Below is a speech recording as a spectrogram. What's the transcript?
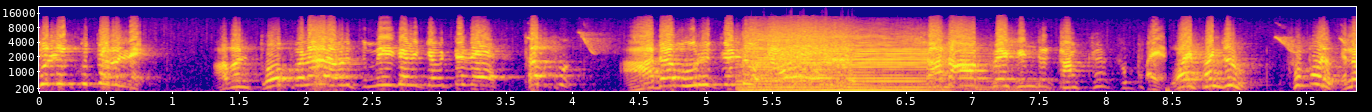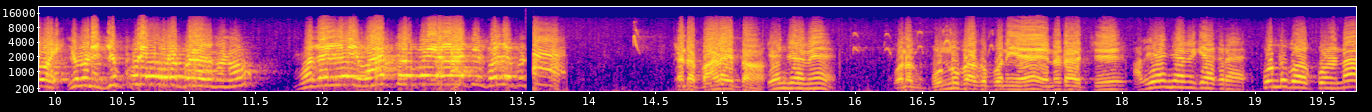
சொல்லி குத்தவில்லை. அவன் தோப்பனால் அவனுக்கு மீதளிக்க விட்டதே. தப்பு. அத முறுக்கண்டு சதா பேசிட்டு இருக்கான் கிறுக்கு பயன் ஓய் பஞ்சு. என்ன ஓய் இவனை இப்படியே விடப்படாது வேணும் முதல்ல வார்த்தை போய் எல்லாத்தையும் சொல்ல. ஏண்டா பாளையத்தான் ஏன் சாமி? உனக்கு பொண்ணு பார்க்க போனியே என்னடா ஆச்சு? அதே சாமி கேக்குற? பொண்ணு பார்க்க போனா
